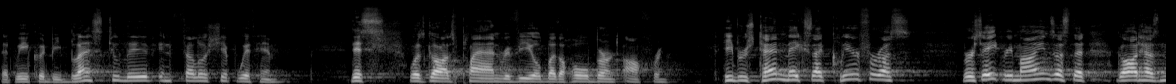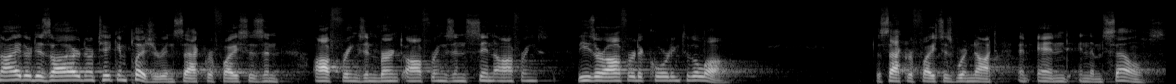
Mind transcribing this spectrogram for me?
that we could be blessed to live in fellowship with Him. This was God's plan revealed by the whole burnt offering. Hebrews 10 makes that clear for us. Verse 8 reminds us that God has neither desired nor taken pleasure in sacrifices and offerings and burnt offerings and sin offerings. These are offered according to the law. The sacrifices were not an end in themselves.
